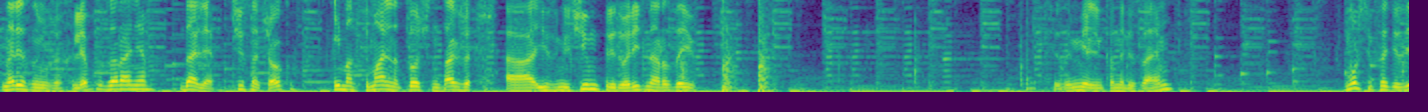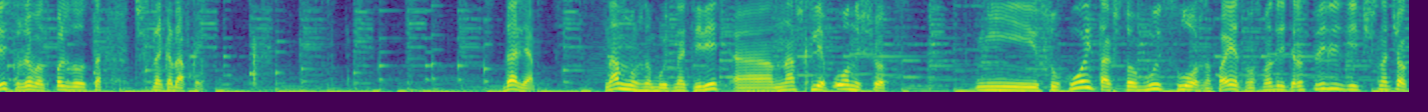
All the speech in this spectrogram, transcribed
нарезанный уже хлеб заранее. Далее чесночок. И максимально точно так же э, измельчим, предварительно раздавив. все это меленько нарезаем. Можете, кстати, здесь уже воспользоваться чеснокодавкой. Далее, нам нужно будет натереть э, наш хлеб. Он еще не сухой, так что будет сложно. Поэтому, смотрите, распределите чесночок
